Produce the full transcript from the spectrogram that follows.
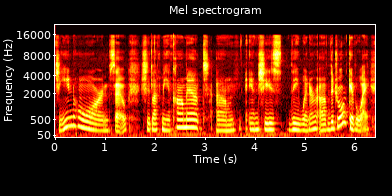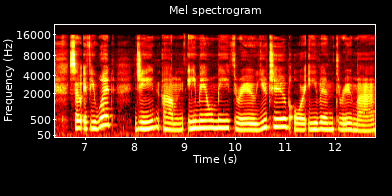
Jean Horne. So she left me a comment, um, and she's the winner of the drawer giveaway. So if you would, Jean, um, email me through YouTube or even through my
